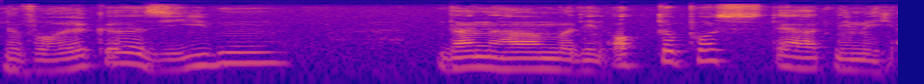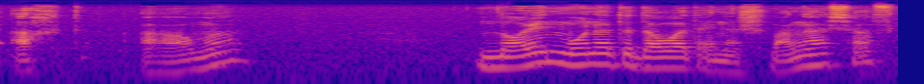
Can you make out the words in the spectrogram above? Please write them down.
eine Wolke 7. Dann haben wir den Oktopus, der hat nämlich acht Arme. Neun Monate dauert eine Schwangerschaft.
